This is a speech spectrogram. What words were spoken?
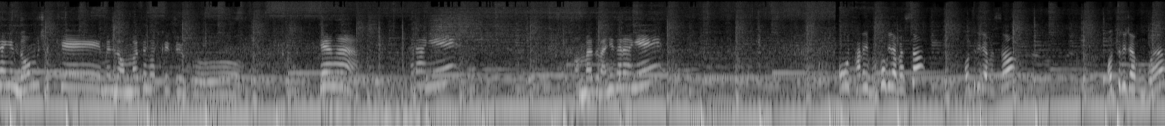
태양이 너무 착해. 맨날 엄마 생각해주고. 태양아, 사랑해. 엄마도 많이 사랑해. 오, 다리 물고기 잡았어? 어떻게 잡았어? 어떻게 잡은 거야?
